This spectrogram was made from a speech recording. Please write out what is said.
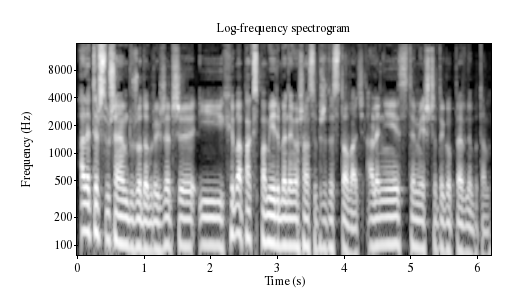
ale też słyszałem dużo dobrych rzeczy i chyba Pax Pamir będę miał szansę przetestować, ale nie jestem jeszcze tego pewny, bo tam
